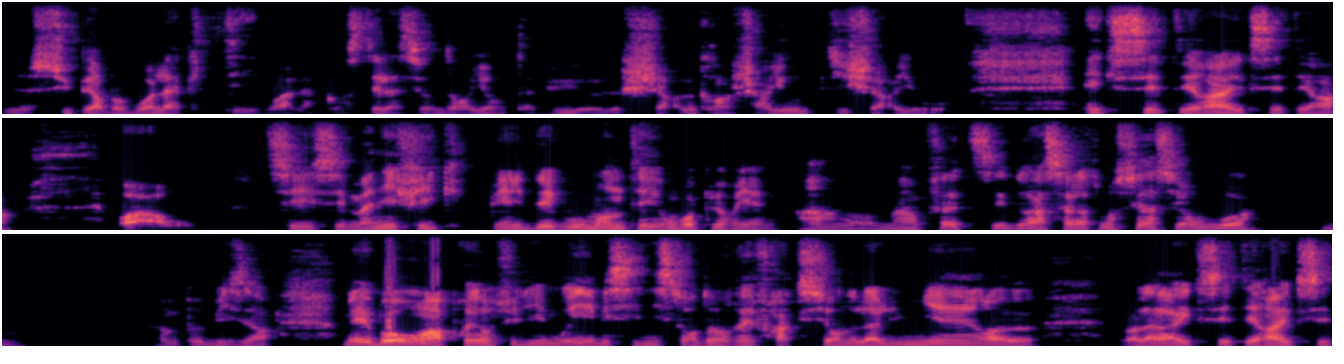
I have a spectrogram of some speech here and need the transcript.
une superbe voie lactée, voilà, la constellation d'Orion, t'as vu le, char, le grand chariot, le petit chariot, etc., etc. Waouh, c'est magnifique. Mais dès que vous montez, on voit plus rien. Ah, mais en fait, c'est grâce à l'atmosphère si on voit. Hmm. Un peu bizarre. Mais bon, après on se dit, oui, mais c'est une histoire de réfraction de la lumière, euh, voilà, etc., etc.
